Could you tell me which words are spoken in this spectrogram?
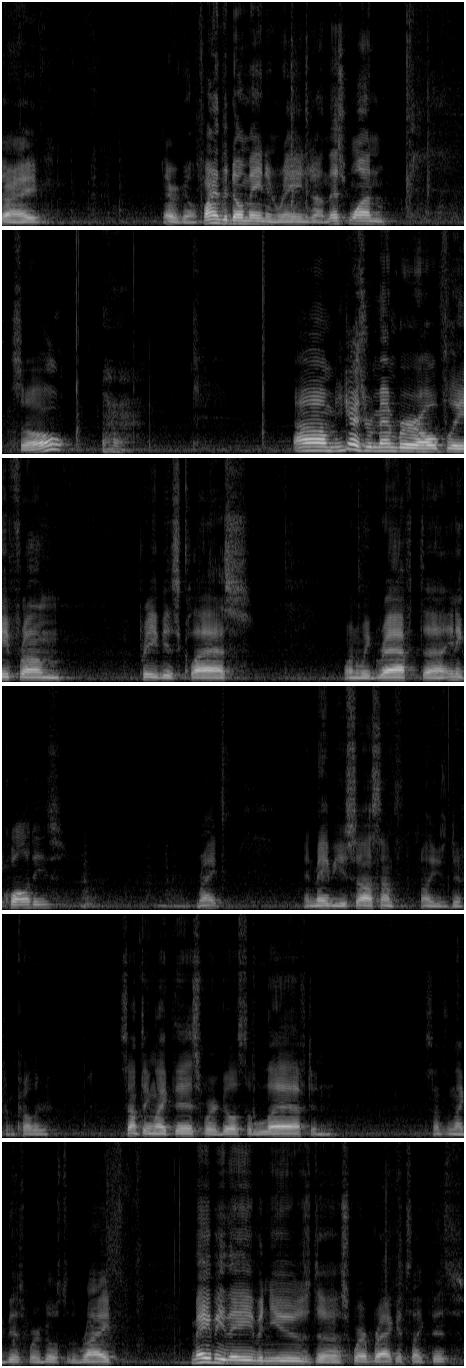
sorry. There we go. Find the domain and range on this one. So, um, you guys remember hopefully from previous class when we graphed uh, inequalities, right? And maybe you saw something, I'll use a different color. Something like this where it goes to the left and something like this where it goes to the right. Maybe they even used uh, square brackets like this.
